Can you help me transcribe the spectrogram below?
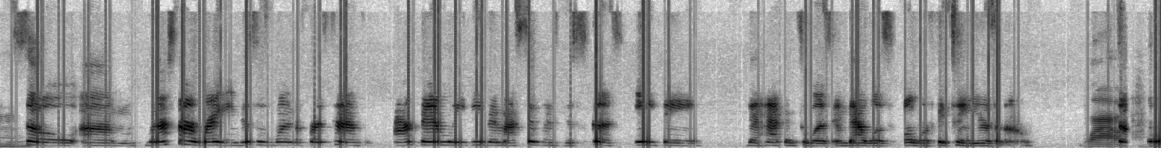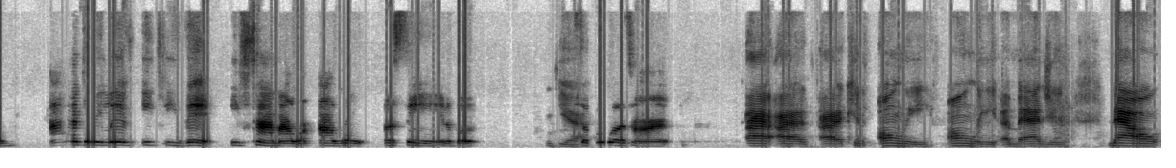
Mm-hmm. So um, when I started writing, this was one of the first times our family, even my siblings, discussed anything that happened to us, and that was over 15 years ago. Wow. So I had to relive each event each time I, I wrote a scene in a book. Yeah. So it was hard. I, I I can only only imagine. Now,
